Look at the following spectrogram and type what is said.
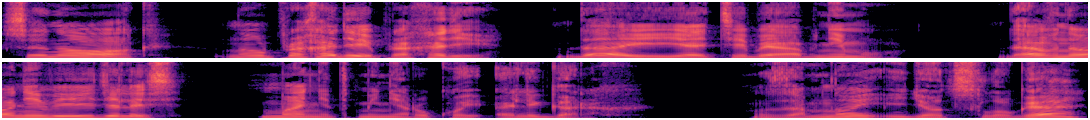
сынок, ну проходи, проходи. Да, и я тебя обниму. Давно не виделись», — манит меня рукой олигарх. За мной идет слуга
